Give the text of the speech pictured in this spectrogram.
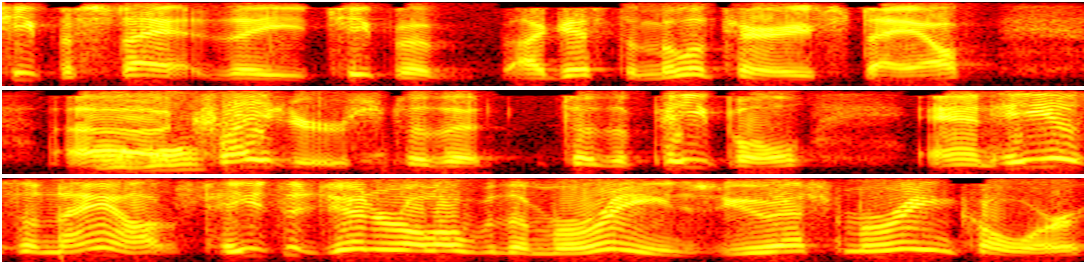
chief of staff, the chief of I guess the military staff, uh, Mhm. traitors to the to the people, and he has announced he's the general over the Marines, U.S. Marine Corps.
